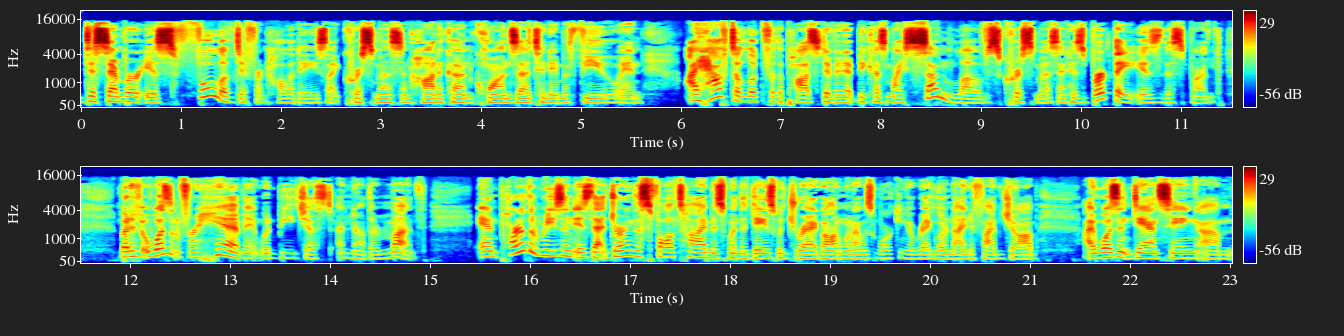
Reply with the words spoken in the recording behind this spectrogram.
December is full of different holidays like Christmas and Hanukkah and Kwanzaa, to name a few. And I have to look for the positive in it because my son loves Christmas and his birthday is this month. But if it wasn't for him, it would be just another month. And part of the reason is that during this fall time is when the days would drag on when I was working a regular nine to five job. I wasn't dancing. Um,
